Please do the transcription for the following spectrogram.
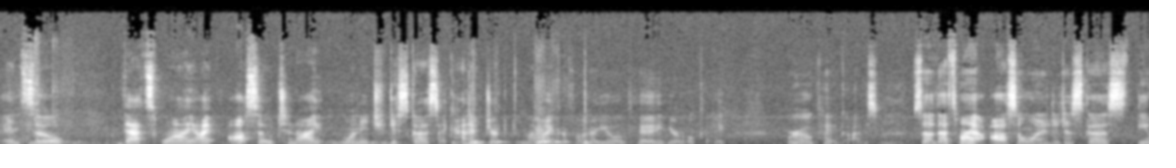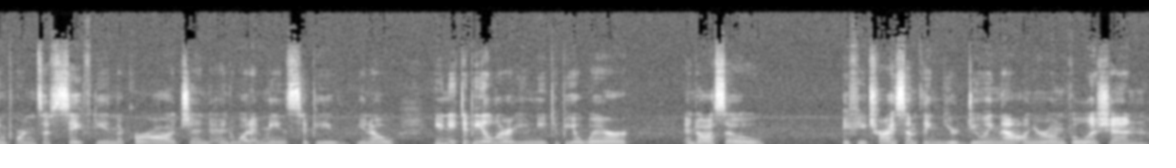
And so that's why I also tonight wanted to discuss. I kind of jerked my microphone. Are you okay? You're okay we're okay, guys. So that's why I also wanted to discuss the importance of safety in the garage and, and what it means to be, you know, you need to be alert, you need to be aware, and also if you try something, you're doing that on your own volition.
